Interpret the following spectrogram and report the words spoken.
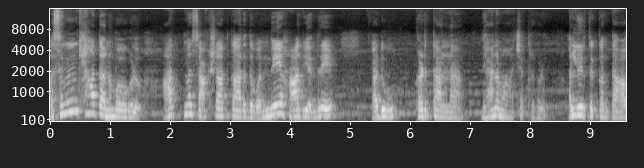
ಅಸಂಖ್ಯಾತ ಅನುಭವಗಳು, ಆತ್ಮ ಸಾಕ್ಷಾತ್ಕಾರದ ಒಂದೇ ಹಾದಿ ಅಂದರೆ ಅದು ಕಡ್ತಾನ್ನ ಧ್ಯಾನ ಮಹಾಚಕ್ರಗಳು. ಅಲ್ಲಿರ್ತಕ್ಕಂತಹ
